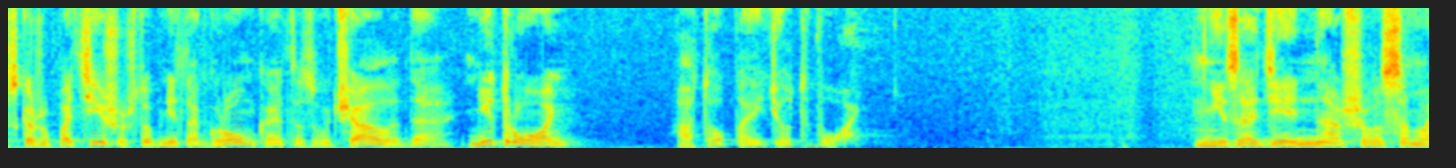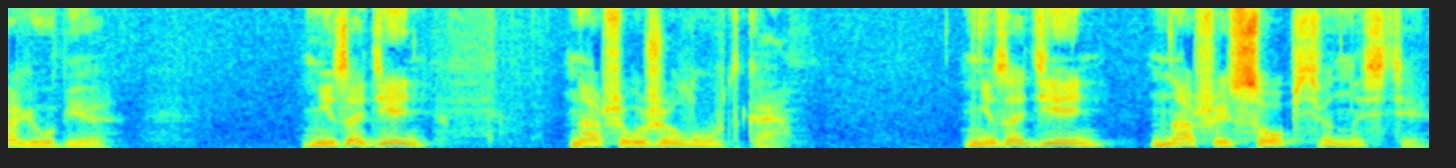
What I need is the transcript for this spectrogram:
скажу потише, чтобы не так громко это звучало, да. Не тронь а то пойдет вонь. Не за день нашего самолюбия, не за день нашего желудка, не за день нашей собственности,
